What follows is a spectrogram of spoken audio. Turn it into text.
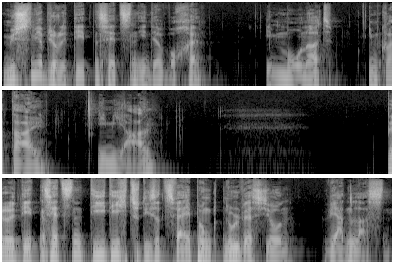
müssen wir Prioritäten setzen in der Woche, im Monat, im Quartal, im Jahr Prioritäten setzen, die dich zu dieser 2.0-Version werden lassen.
